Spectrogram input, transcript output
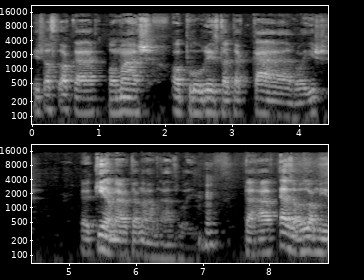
és azt akár a más apró részletek kára is kiemelten ábrázoljuk. Tehát ez az, ami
